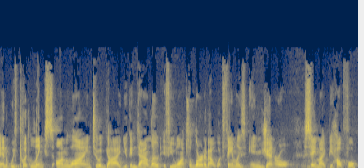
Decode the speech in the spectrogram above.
And we've put links online to a guide you can download if you want to learn about what families in general say might be helpful.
